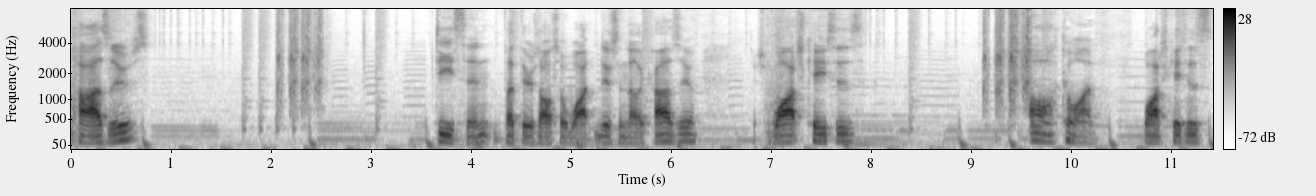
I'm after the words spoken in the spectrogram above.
Kazu's decent, but there's also watch. There's another Kazu. There's watch cases. Oh, come on, watch cases.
